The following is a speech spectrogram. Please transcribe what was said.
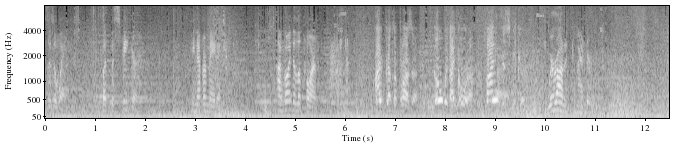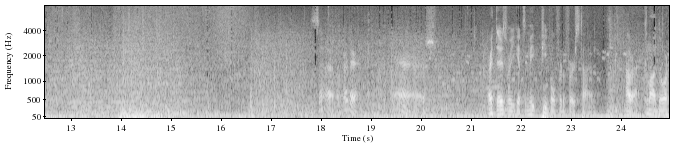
Last of the shuttles is away. But the speaker, he never made it. I'm going to look for him. I've got the plaza. Go with Ikora. Find the speaker. We're on it, Commander. So, right there. Yes. Right there's where you get to meet people for the first time. Alright, come on, door.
